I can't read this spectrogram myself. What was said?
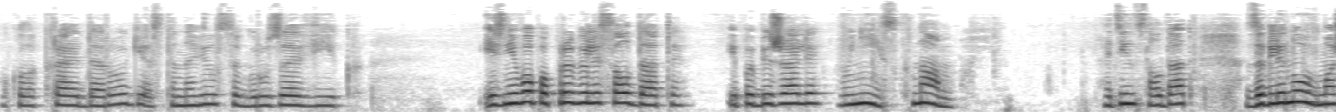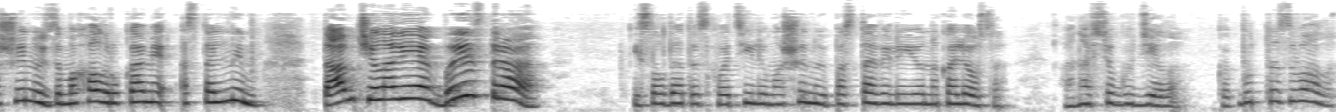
Около края дороги остановился грузовик. Из него попрыгали солдаты и побежали вниз, к нам. Один солдат заглянул в машину и замахал руками остальным. «Там человек! Быстро!» И солдаты схватили машину и поставили ее на колеса. Она все гудела, как будто звала.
